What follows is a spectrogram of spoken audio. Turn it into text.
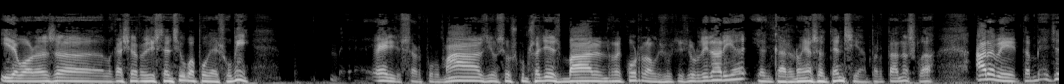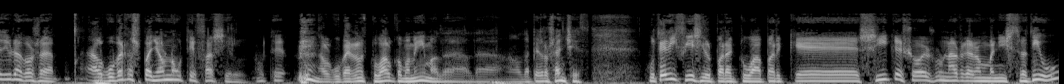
i llavors eh, la Caixa de Resistència ho va poder assumir ell, Artur Mas i els seus consellers van recórrer a la justícia ordinària i encara no hi ha sentència. Per tant, és clar. Ara bé, també haig de dir una cosa. El govern espanyol no ho té fàcil. No ho té... El govern actual, com a mínim, el de, el de, el de Pedro Sánchez. Ho té difícil per actuar, perquè sí que això és un òrgan administratiu,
